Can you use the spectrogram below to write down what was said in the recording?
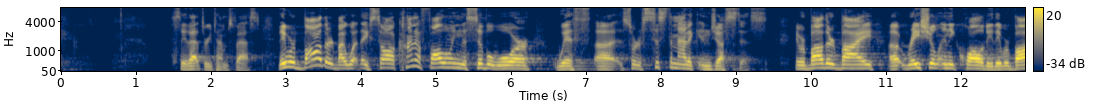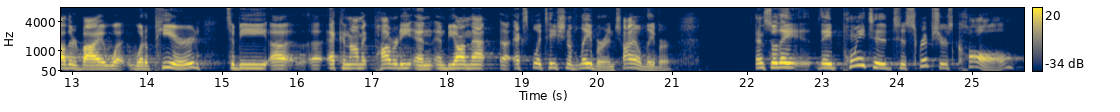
Say that three times fast. They were bothered by what they saw kind of following the Civil War with uh, sort of systematic injustice. They were bothered by uh, racial inequality. They were bothered by what, what appeared to be uh, uh economic poverty and, and beyond that, uh, exploitation of labor and child labor. And so they, they pointed to Scripture's call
